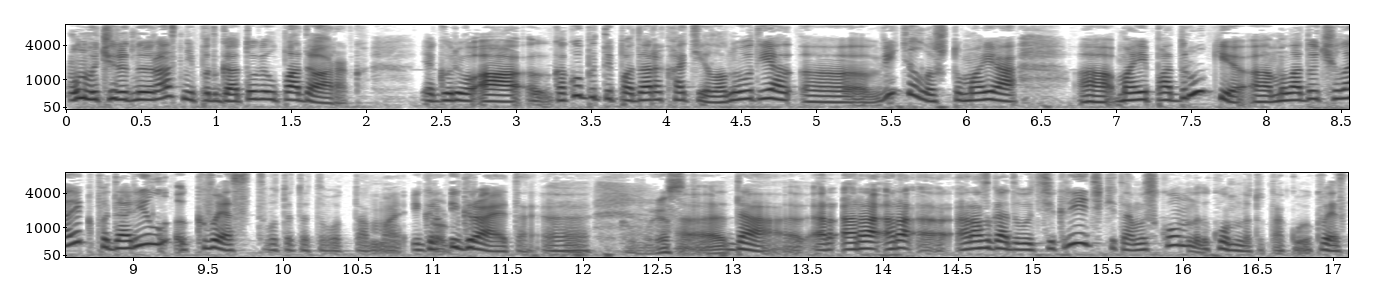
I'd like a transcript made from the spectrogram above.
он в очередной раз не подготовил подарок. Я говорю, а э, какой бы ты подарок хотела? Ну вот я э, видела, что моя, э, моей подруге э, молодой человек подарил квест, вот этот вот там, игра, игра эта. э, Квест. Э, да, р- р- разгадывают секретики там из комнаты, комнату такую, квест.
